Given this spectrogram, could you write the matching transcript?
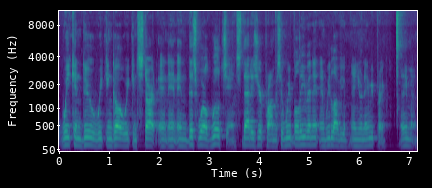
we can do, we can go, we can start, and, and, and this world will change. That is your promise, and we believe in it, and we love you. In your name we pray. Amen.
